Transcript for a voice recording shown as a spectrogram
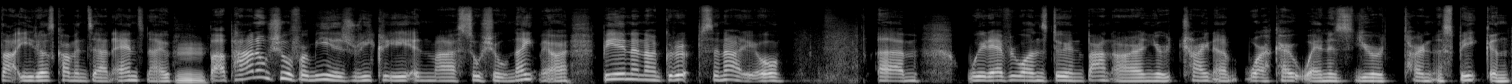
that era's coming to an end now. But a panel show for me is recreating my social nightmare, being in a group scenario um, where everyone's doing banter and you're trying to work out when is your turn to speak and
